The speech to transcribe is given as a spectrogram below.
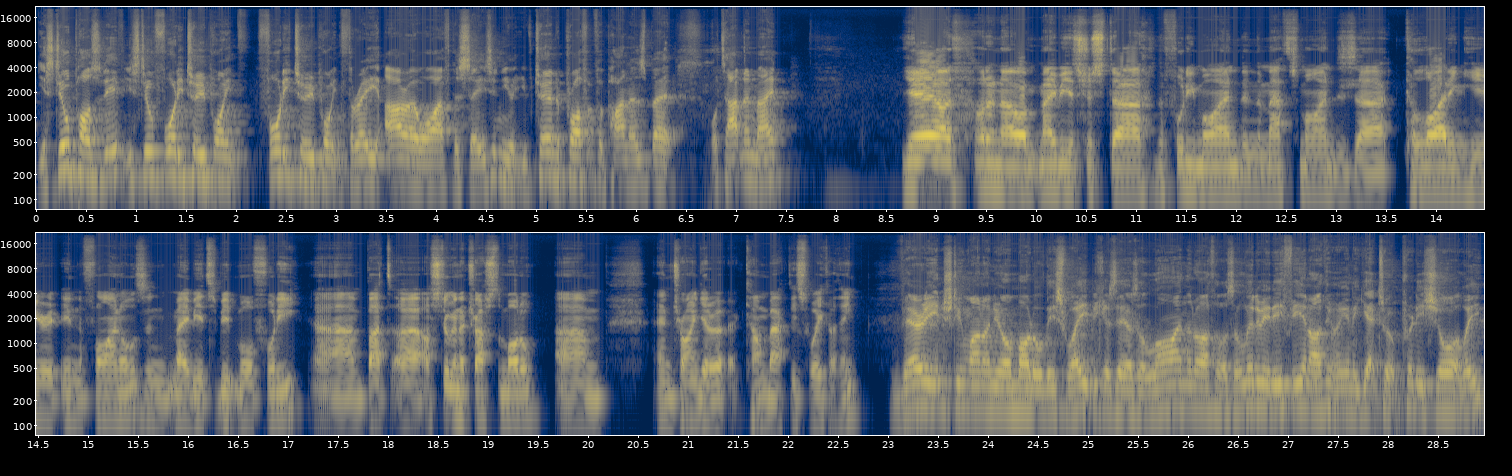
you're still positive. You're still 42.42.3 ROI for the season. You, have turned a profit for punters, but what's happening, mate? Yeah, I, I, don't know. Maybe it's just uh, the footy mind and the maths mind is uh, colliding here in the finals, and maybe it's a bit more footy. Um, but uh, I'm still going to trust the model um, and try and get a comeback this week. I think. Very interesting one on your model this week because there was a line that I thought was a little bit iffy, and I think we're going to get to it pretty shortly.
